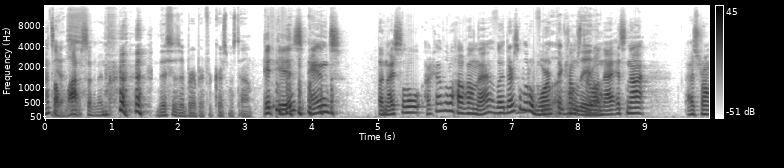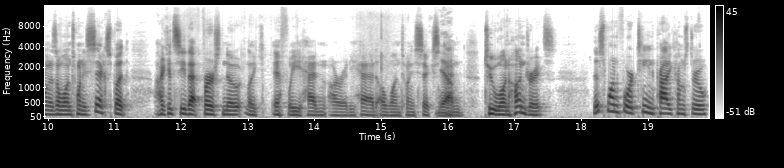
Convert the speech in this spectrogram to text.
That's a Yes. lot of cinnamon. This is a bourbon for Christmas time. It is, and a nice little. I got a little hug on that. Like, There's a little warmth that comes through on that. It's not as strong as a 126, but I could see that first note. Like if we hadn't already had a 126 Yeah. and two 100s, this 114 probably comes through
